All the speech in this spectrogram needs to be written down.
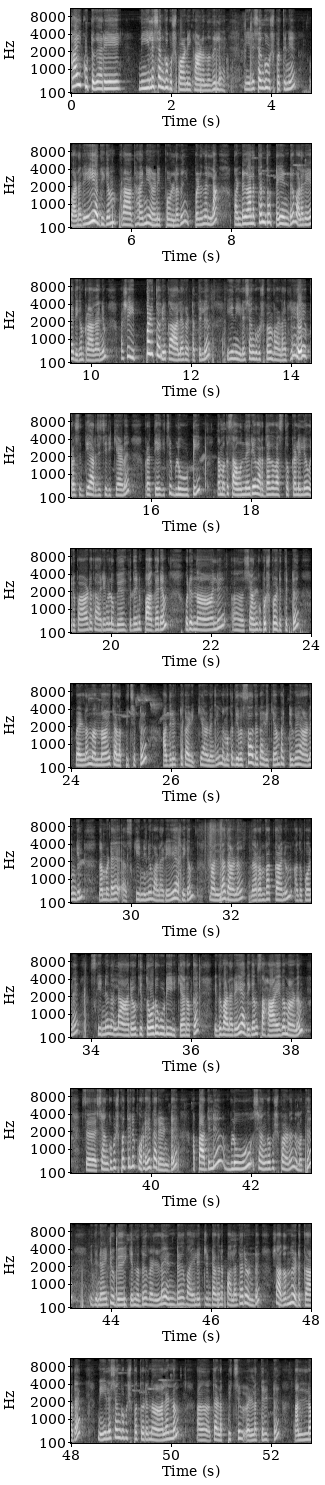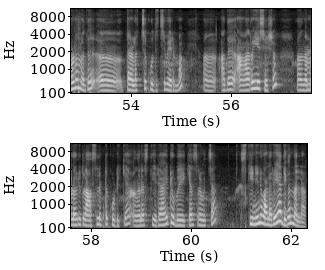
Hi കൂട്ടുകാരെ. നീലശംഖു പുഷ്പമാണ് ഈ കാണുന്നത് അല്ലേ നീലശംഖു പുഷ്പത്തിന് വളരെയധികം പ്രാധാന്യമാണ് ഇപ്പോൾ ഉള്ളത്. ഇപ്പോഴെന്നല്ല പണ്ട് കാലത്തും തൊട്ടേ ഉണ്ട് വളരെയധികം പ്രാധാന്യം. പക്ഷേ ഇപ്പോഴത്തെ ഒരു കാലഘട്ടത്തിൽ ഈ നീലശംഖു പുഷ്പം വളരെ പ്രസിദ്ധി ആർജിച്ചിരിക്കുകയാണ്. പ്രത്യേകിച്ച് ബ്ലൂ ടീ നമുക്ക് സൗന്ദര്യവർദ്ധക വസ്തുക്കളിൽ ഒരുപാട് കാര്യങ്ങൾ ഉപയോഗിക്കുന്നതിന് പകരം ഒരു നാല് ശംഖു ശംഖുപുഷ്പം എടുത്തിട്ട് വെള്ളം നന്നായി തിളപ്പിച്ചിട്ട് അതിലിട്ട് കഴിക്കുകയാണെങ്കിൽ നമുക്ക് ദിവസം അത് കഴിക്കാൻ പറ്റുകയാണെങ്കിൽ നമ്മുടെ സ്കിന്നിന് വളരെയധികം നല്ലതാണ്. നിറം വെക്കാനും അതുപോലെ സ്കിന്ന് നല്ല ആരോഗ്യത്തോടു കൂടി ഇരിക്കാനൊക്കെ ഇത് വളരെയധികം സഹായകമാണ്. ശംഖുപുഷ്പത്തിൽ കുറേ തരമുണ്ട്. അപ്പോൾ അതിൽ ബ്ലൂ ശംഖുപുഷ്പമാണ് നമുക്ക് ഇതിനായിട്ട് ഉപയോഗിക്കുന്നത്. വെള്ളയുണ്ട് വയലറ്റ് ഉണ്ട് അങ്ങനെ പലതരമുണ്ട്. പക്ഷെ അതൊന്നും എടുക്കാതെ നീലശംഖുപുഷ്പത്ത് ഒരു നാലെണ്ണം തിളപ്പിച്ച് വെള്ളത്തിലിട്ട് നല്ലോണം അത് തിളച്ച് കുതിച്ച് വരുമ്പം അത് ആറിയ ശേഷം നമ്മളൊരു ഗ്ലാസ്സിലിട്ട് കുടിക്കുക. അങ്ങനെ സ്ഥിരമായിട്ട് ഉപയോഗിക്കാൻ ശ്രമിച്ചാൽ സ്കിന്നിന് വളരെയധികം നല്ലതാണ്.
